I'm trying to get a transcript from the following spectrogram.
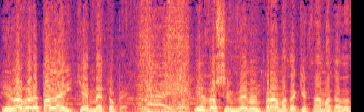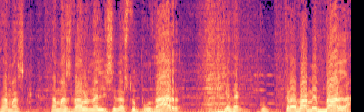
έλα εδώ ρε Παλαϊκέ μέτωπε εδώ συμβαίνουν πράγματα και θάματα εδώ θα μας, θα μας βάλουν αλυσίδα στο πουδάρ και θα τραβάμε μπάλα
